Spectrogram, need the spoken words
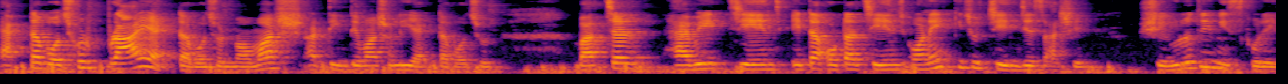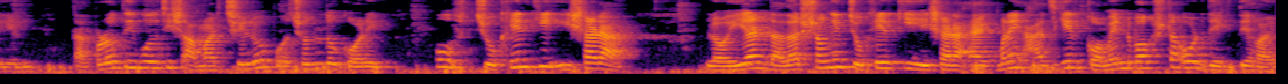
একটা বছর, প্রায় একটা বছর, ন মাস আর তিনটে মাস হলেই একটা বছর। বাচ্চার হ্যাবিট চেঞ্জ এটা ওটা চেঞ্জ অনেক কিছু চেঞ্জেস আসে। সেগুলো তুই মিস করে গেলি। তারপরেও তুই বলছিস, আমার ছেলেও পছন্দ করে। ও চোখের কি ইশারা? লয়ার দাদার সঙ্গে চোখের কি ইশারা? এক মানে আজকের কমেন্ট বক্সটা ওর দেখতে হয়।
